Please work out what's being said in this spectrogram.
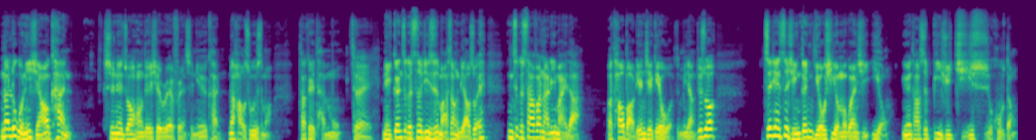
那如果你想要看室内装潢的一些 reference，你会看。那好处是什么？它可以弹幕。对，你跟这个设计师马上聊说：“哎，你这个沙发哪里买的啊？啊，淘宝链接给我，怎么样？”就是说这件事情跟游戏有没有关系？有，因为它是必须及时互动，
